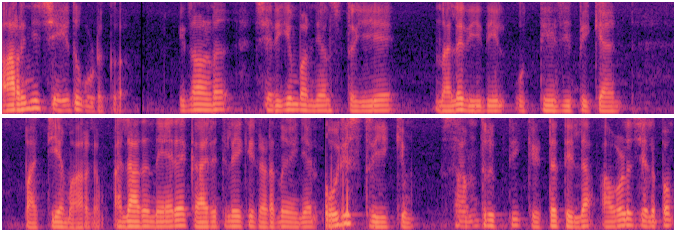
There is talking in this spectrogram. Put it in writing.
അറിഞ്ഞ് ചെയ്തു കൊടുക്കുക. ഇതാണ് ശരിക്കും പറഞ്ഞാൽ സ്ത്രീയെ നല്ല രീതിയിൽ ഉത്തേജിപ്പിക്കാൻ പറ്റിയ മാർഗം. അല്ലാതെ നേരെ കാര്യത്തിലേക്ക് കടന്നു കഴിഞ്ഞാൽ ഒരു സ്ത്രീക്കും സംതൃപ്തി കിട്ടത്തില്ല. അവൾ ചിലപ്പം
